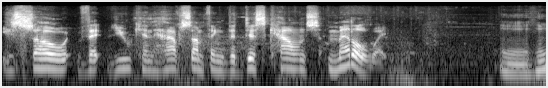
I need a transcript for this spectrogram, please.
is so that you can have something that discounts metal weight. Mm-hmm.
